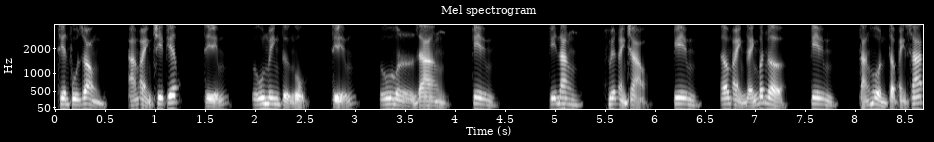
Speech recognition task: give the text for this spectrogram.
Thiên phú dòng, ám ảnh chi kiếp, tím, u minh tử ngục, tím, u hồn giang, kim. Kỹ năng, huyết ảnh trạo kim, âm ảnh đánh bất ngờ, kim táng hồn tập ảnh sát,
